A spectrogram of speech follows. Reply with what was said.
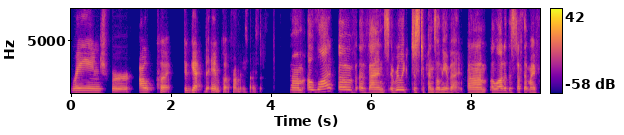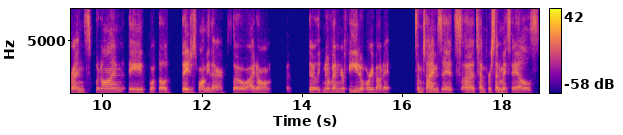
range for output to get the input from these places? Um, a lot of events it really just depends on the event. Um, a lot of the stuff that my friends put on they they'll they just want me there. So i don't they're like no vendor fee don't worry about it. Sometimes it's uh, 10% of my sales.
